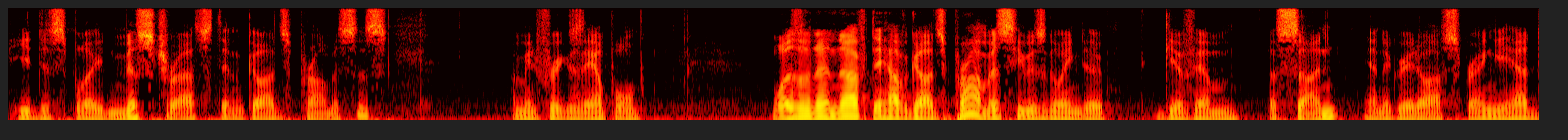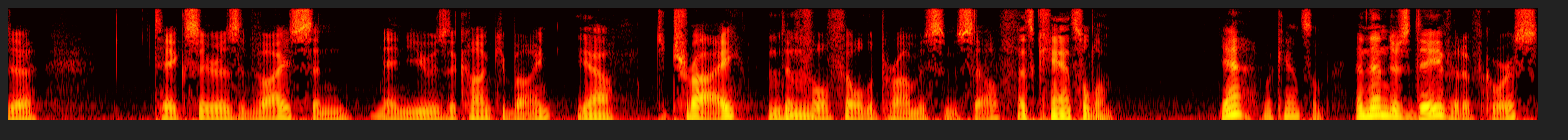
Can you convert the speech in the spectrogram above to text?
he displayed mistrust in God's promises. I mean, for example, wasn't enough to have God's promise. He was going to give him a son and a great offspring. He had to take Sarah's advice and, and use a concubine. Yeah. To try mm-hmm. to fulfill the promise himself. Let's cancel them. Yeah, we'll cancel them. And then there's David, of course,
